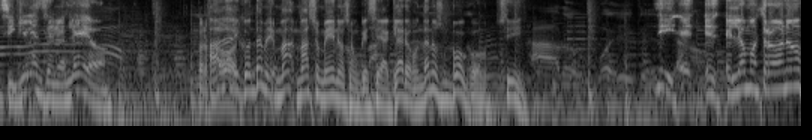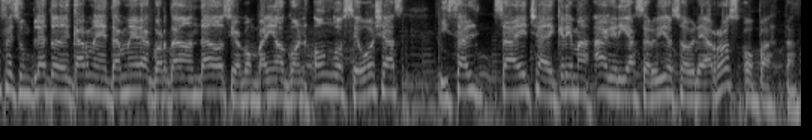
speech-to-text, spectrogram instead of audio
si quieren se los leo. Por Ah, favor. dale, contame, ma- más o menos, aunque sea, claro, contanos un poco, sí. Sí, el, el- el lomo stroganoff es un plato de carne de ternera cortado en dados y acompañado con hongos, cebollas y salsa hecha de crema agria servido sobre arroz o pasta.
